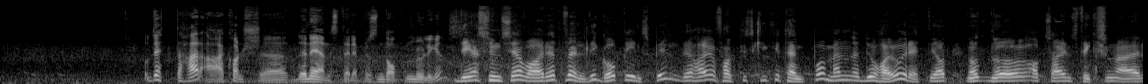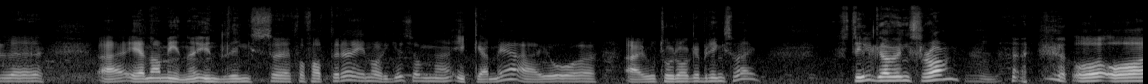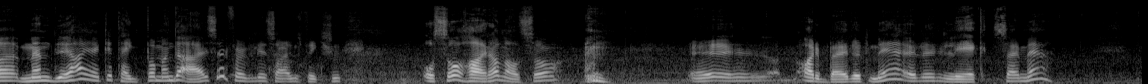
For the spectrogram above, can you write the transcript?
Og dette her er kanskje den eneste representanten, muligens? Det syns jeg var et veldig godt innspill. Det har jeg faktisk ikke tenkt på. Men du har jo rett i at, at science fiction er, eh, en av mine yndlingsforfattere i Norge som eh, ikke er med, er jo, er jo Tor Åge Bringsvær. Still going strong. og, og, men det har jeg ikke tenkt på. Men det er selvfølgelig science fiction. Og så har han altså eh, arbeidet med, eller lekt seg med.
